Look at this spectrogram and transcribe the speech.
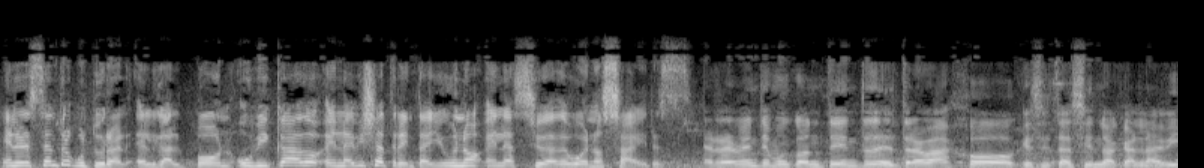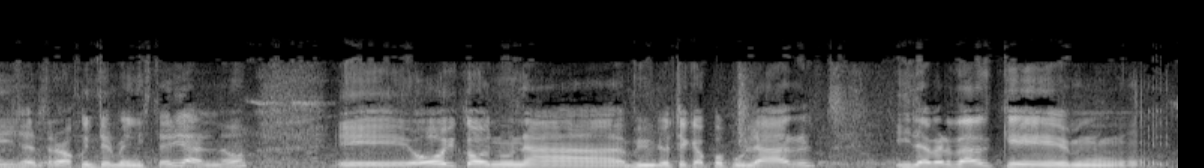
en el Centro Cultural El Galpón, ubicado en la Villa 31 en la ciudad de Buenos Aires. Realmente muy contento del trabajo que se está haciendo acá en la villa, el trabajo interministerial, ¿no? Eh, hoy con una biblioteca popular y la verdad que mm,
